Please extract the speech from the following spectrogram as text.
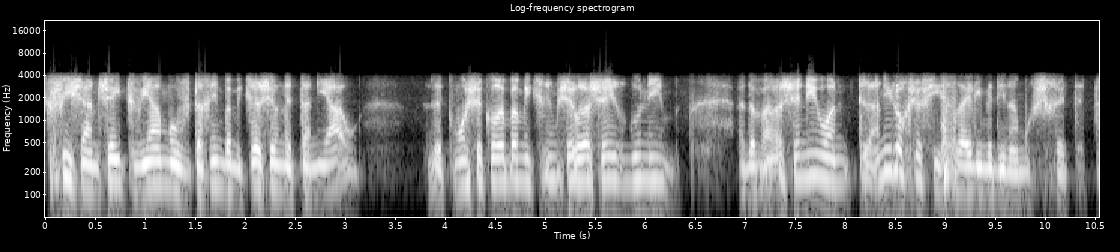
כפי שאנשי תביעה מאובטחים במקרה של נתניהו, זה כמו שקורה במקרים של ראשי ארגונים. הדבר השני הוא, אני לא חושב שישראל היא מדינה מושחתת.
